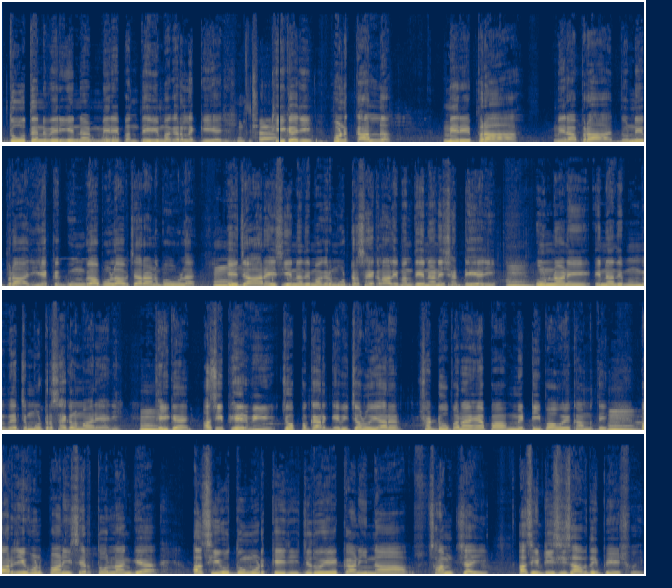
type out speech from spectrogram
ਦੋ ਤਿੰਨ ਵਾਰੀ ਇਹਨਾਂ ਮੇਰੇ ਬੰਦੇ ਵੀ ਮਗਰ ਲੱਗੇ ਆ ਜੀ। ਅੱਛਾ। ਠੀਕ ਆ ਜੀ? ਹੁਣ ਕੱਲ ਮੇਰੇ ਭਰਾ ਮੇਰਾ ਭਰਾ ਦੋਨੇ ਭਰਾ ਜੀ ਇੱਕ ਗੂੰਗਾ ਬੋਲਾ ਵਿਚਾਰਾ ਅਨਬੋਲ ਹੈ। ਇਹ ਜਾ ਰਹੇ ਸੀ ਇਹਨਾਂ ਦੇ ਮਗਰ ਮੋਟਰਸਾਈਕਲ ਵਾਲੇ ਬੰਦੇ ਇਹਨਾਂ ਨੇ ਛੱਡੇ ਆ ਜੀ। ਹੂੰ। ਉਹਨਾਂ ਨੇ ਇਹਨਾਂ ਦੇ ਮ- ਵਿੱਚ ਮੋਟਰਸਾਈਕਲ ਮਾਰਿਆ ਜੀ। ਹੂੰ। ਠੀਕ ਹੈ ਅਸੀਂ ਫਿਰ ਵੀ ਚੁੱਪ ਕਰ ਗਏ ਵੀ ਚਲੋ ਯਾਰ ਛੱਡੋ ਪਰਾਂ ਇਹ ਆਪਾਂ ਮਿੱਟੀ ਪਾਓ ਇਹ ਕੰਮ ਤੇ। ਹੂੰ। ਪਰ ਜੀ ਹੁਣ ਪਾਣੀ ਸਿਰ ਤੋਂ ਲੰਘ ਗਿਆ। ਅਸੀਂ ਉਦੋਂ ਮੁੜ ਕੇ ਜੀ ਜਦੋਂ ਇਹ ਕਹਾਣੀ ਨਾ ਸਮਝ 'ਚ ਆਈ ਅਸੀਂ ਡੀਸੀ ਸਾਹਿਬ ਦੇ ਹੀ ਪੇਸ਼ ਹੋਏ।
